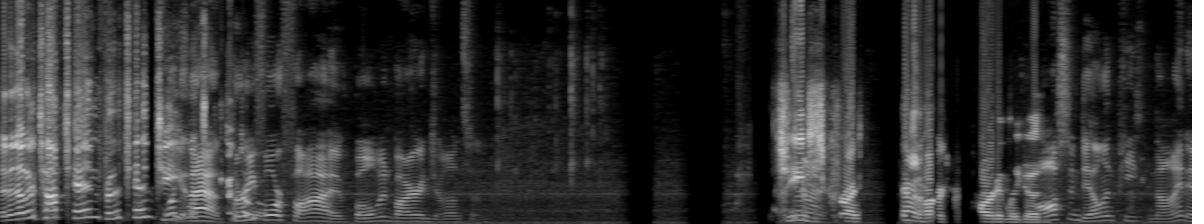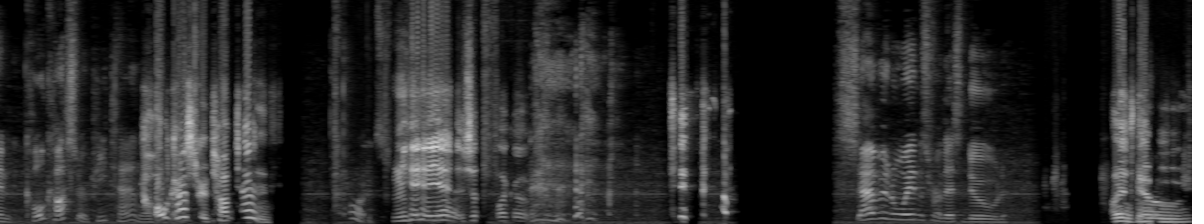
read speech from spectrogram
And another top 10 for the 10 team. Look at Let's that. go. Three, four, five. Bowman, Byron, Johnson. Jesus Christ. Kevin Harvick's retardedly good. Austin Dillon, P9, and Cole Custer, P10. Let's Cole go. Custer, top 10. Yeah, yeah, shut the fuck up. Seven wins for this dude. This dude.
